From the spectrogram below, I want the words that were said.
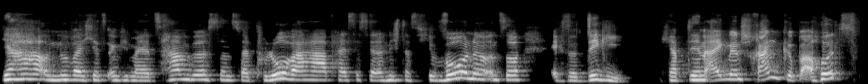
ja, und nur weil ich jetzt irgendwie meine Zahnbürste und zwei Pullover habe, heißt das ja noch nicht, dass ich hier wohne und so. Ich so, Diggi, ich habe dir einen eigenen Schrank gebaut.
